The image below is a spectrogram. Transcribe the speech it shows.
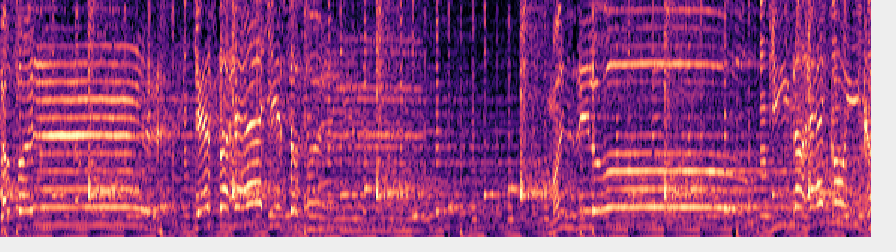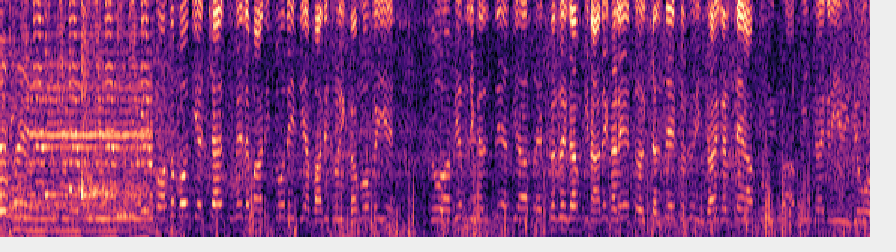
सफ़र, कैसा है ये सफ़र? मंजिलों मौसम बहुत ही अच्छा है। सुबह से बारिश हो रही थी, अब बारिश थोड़ी कम हो गई है। तो अभी हम निकलते हैं, अभी आप एक्सप्रेस वे हम किनारे खड़े हैं तो चलते हैं एक्सप्रेस इंजॉय करते हैं आपको वीडियो, आप भी इंजॉय करिए वीडियो को।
